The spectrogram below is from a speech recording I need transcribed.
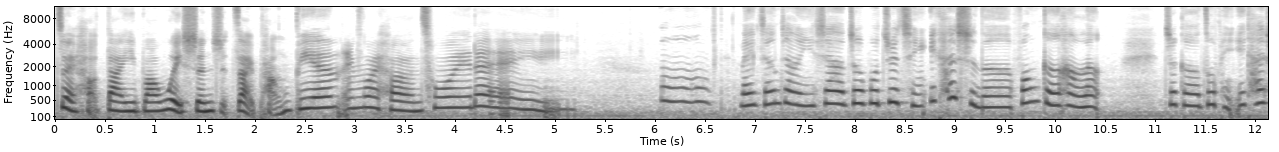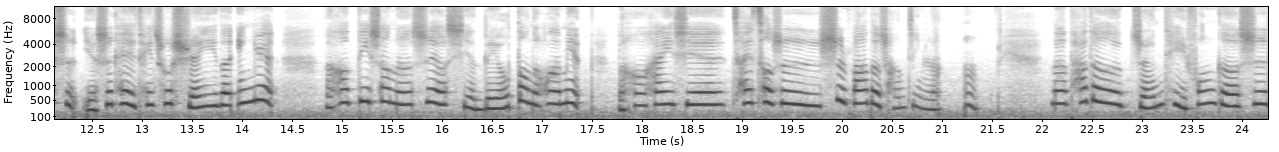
最好带一包卫生纸在旁边，因为很催泪。嗯，来讲讲一下这部剧情一开始的风格好了。这个作品一开始也是可以听出悬疑的音乐，然后地上呢是有血流动的画面，然后还有一些猜测是事发的场景啦。嗯。那它的整体风格是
